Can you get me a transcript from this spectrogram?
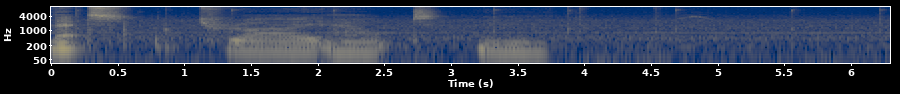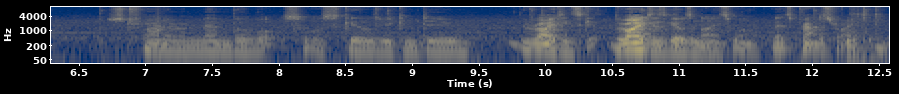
Let's try out. Hmm. Just trying to remember what sort of skills we can do. The writing skill. The writing skill is a nice one. Let's practice writing.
